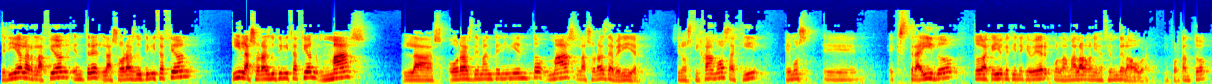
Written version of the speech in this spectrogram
Sería la relación entre las horas de utilización y las horas de utilización más las horas de mantenimiento más las horas de avería. Si nos fijamos, aquí hemos eh, extraído todo aquello que tiene que ver con la mala organización de la obra y por tanto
